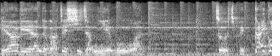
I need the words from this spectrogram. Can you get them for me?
今仔日咱就把这四十年的恩怨做一遍解决。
